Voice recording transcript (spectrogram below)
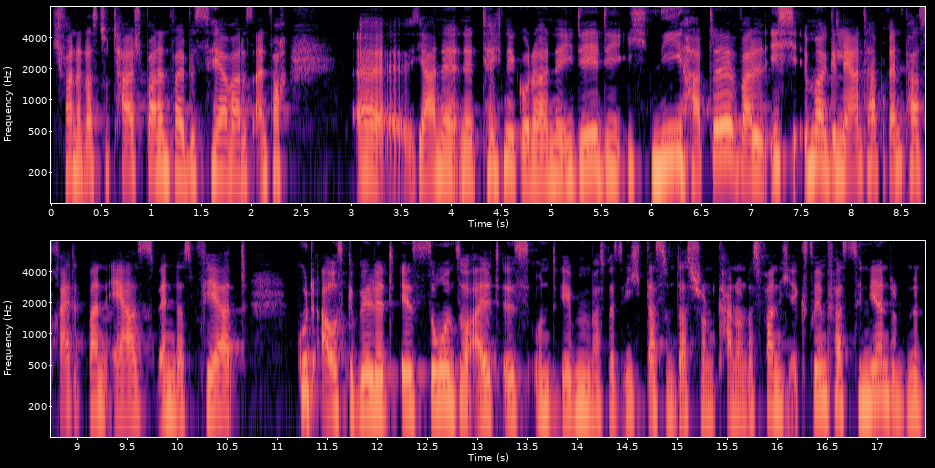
ich fand das total spannend, weil bisher war das einfach äh, ja eine, eine Technik oder eine Idee, die ich nie hatte, weil ich immer gelernt habe, Rennpass reitet man erst, wenn das Pferd gut ausgebildet ist, so und so alt ist und eben, was weiß ich, das und das schon kann. Und das fand ich extrem faszinierend und eine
